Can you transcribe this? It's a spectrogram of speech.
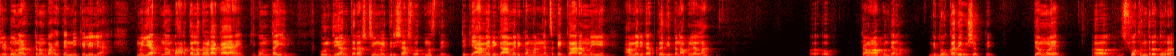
जे डोनाल्ड ट्रम्प आहे त्यांनी केलेले आहे. मग यातनं भारताला धडा काय आहे की कोणताही कोणती आंतरराष्ट्रीय मैत्री शाश्वत नसते. ठीक आहे अमेरिका अमेरिका म्हणण्याचं काही कारण नाही आहे अमेरिका कधी पण आपल्याला काय म्हणू आपण त्याला. की धोका देऊ शकते. त्यामुळे स्वतंत्र धोरण.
